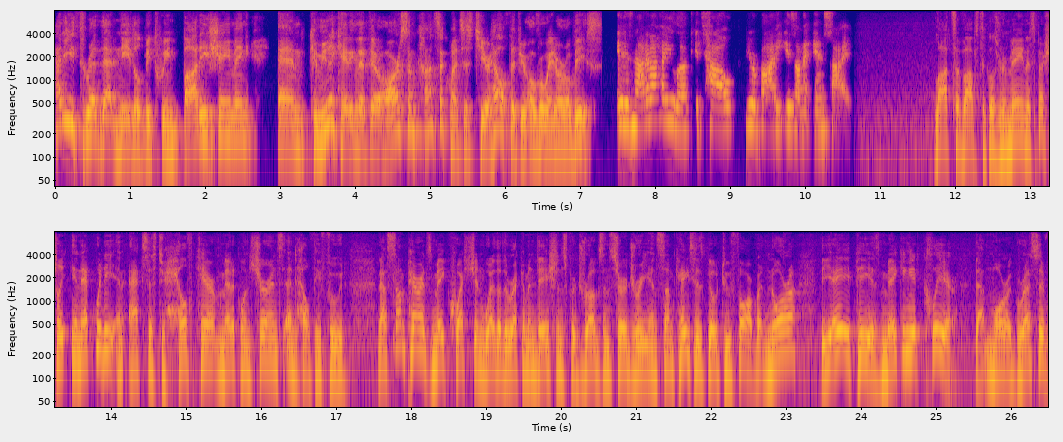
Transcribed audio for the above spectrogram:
How do you thread that needle between body shaming and communicating that there are some consequences to your health if you're overweight or obese? It is not about how you look, it's how your body is on the inside. Lots of obstacles remain, especially inequity in access to health care, medical insurance, and healthy food. Now, some parents may question whether the recommendations for drugs and surgery in some cases go too far, but Norah, the AAP is making it clear that more aggressive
